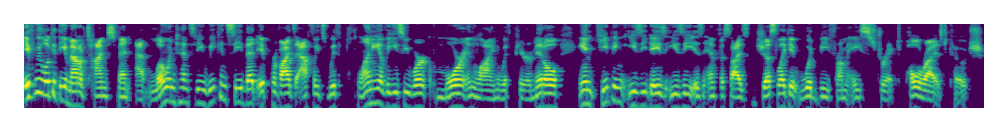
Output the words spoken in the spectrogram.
If we look at the amount of time spent at low intensity, we can see that it provides athletes with plenty of easy work, more in line with pyramidal, and keeping easy days easy is emphasized just like it would be from a strict polarized coach.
